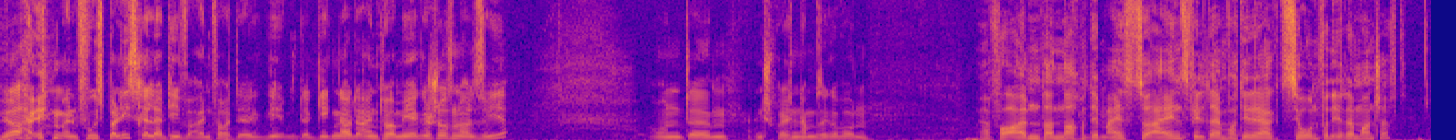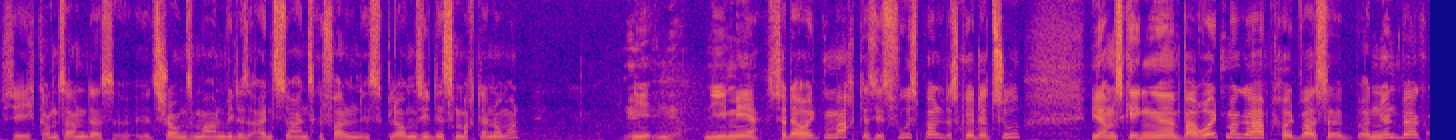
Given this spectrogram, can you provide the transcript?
Ja, ich meine, Fußball ist relativ einfach. Der, Gegner hat ein Tor mehr geschossen als wir. Und ähm, entsprechend haben sie gewonnen. Ja, vor allem dann nach dem 1 zu 1 fehlt einfach die Reaktion von Ihrer Mannschaft? Sehe ich ganz anders. Jetzt schauen Sie mal an, wie das 1 zu 1 gefallen ist. Glauben Sie, das macht er nochmal? Nie, nie, mehr. nie mehr. Das hat er heute gemacht, das ist Fußball, das gehört dazu. Wir haben es gegen äh, Bayreuth mal gehabt, heute war es äh, bei Nürnberg.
